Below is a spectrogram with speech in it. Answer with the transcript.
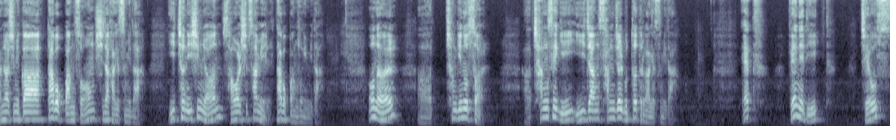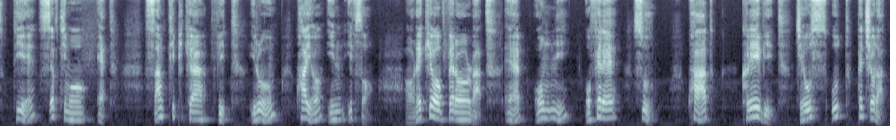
안녕하십니까. 다복방송 시작하겠습니다. 2020년 4월 13일 다복방송입니다. 오늘 어, 청기누설 어, 창세기 2장 3절부터 들어가겠습니다. Et Benedict Zeus die Septimo et Sanctificavit Irum Quae in ipso 어, Requieferat eb omni ofere su quad crevit Zeus ut petiorat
